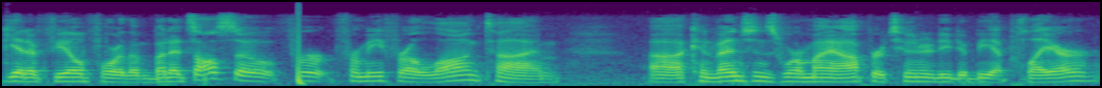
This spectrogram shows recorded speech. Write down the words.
get a feel for them. But it's also for for me for a long time. Uh, conventions were my opportunity to be a player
